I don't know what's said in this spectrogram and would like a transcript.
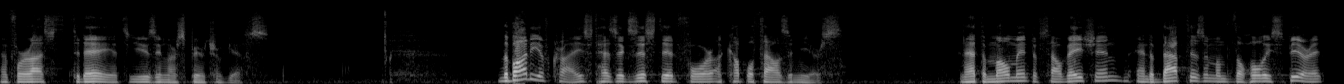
And for us today, it's using our spiritual gifts. The body of Christ has existed for a couple thousand years. And at the moment of salvation and the baptism of the Holy Spirit,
